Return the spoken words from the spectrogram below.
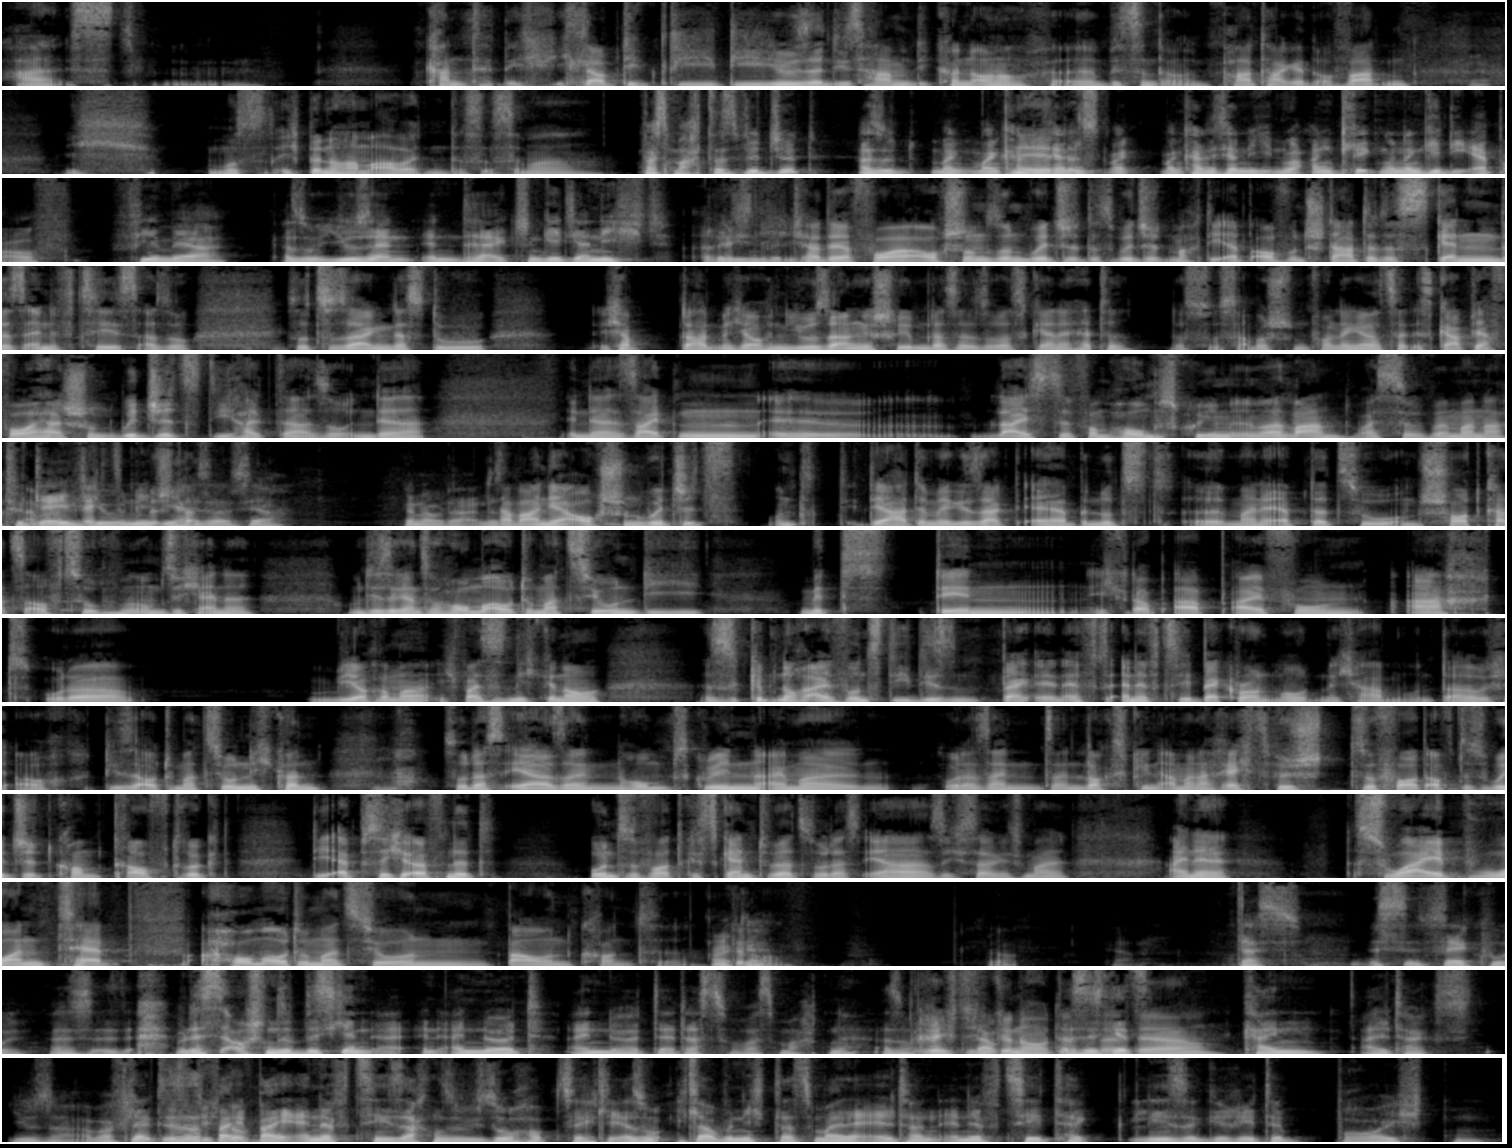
Ja, ist kann ich, ich glaube die die die User, die es haben, die können auch noch äh, ein bisschen ein paar Tage drauf warten. Ja. Ich muss, ich bin noch am Arbeiten. Das ist immer Was macht das Widget? Also man, man, kann Nee, es ja nicht, man, man kann es ja nicht nur anklicken und dann geht die App auf. Vielmehr, also User Interaction geht ja nicht Richtig, ich hatte ja vorher auch schon so ein Widget. Das Widget macht die App auf und startet das Scannen des NFCs. Also sozusagen, dass du, ich habe, da hat mich auch ein User angeschrieben, dass er sowas gerne hätte. Das ist aber schon vor längerer Zeit. Es gab ja vorher schon Widgets, die halt da so in der in der Seitenleiste äh, Leiste vom Homescreen immer waren, weißt du, wenn man nach Today View, nee, wie heißt das? Ja. Genau, da. Da waren ja auch schon Widgets und der hatte mir gesagt, er benutzt äh, meine App dazu, um Shortcuts aufzurufen, um sich eine, um diese ganze Home-Automation, die mit den, ich glaube ab iPhone 8 oder wie auch immer, ich weiß es nicht genau, es gibt noch iPhones, die diesen Back NFC Background Mode nicht haben und dadurch auch diese Automation nicht können, mhm. so dass er seinen Homescreen einmal oder sein, sein Lockscreen einmal nach rechts wischt, sofort auf das Widget kommt, draufdrückt, die App sich öffnet und sofort gescannt wird, so dass er sich, sage ich mal, eine Swipe One-Tap Home Automation bauen konnte. Okay. Genau. Ja. Das ist sehr cool. Ist, aber das ist auch schon so ein bisschen ein, ein, Nerd, ein Nerd, der das sowas macht, ne? Also richtig, glaub, genau. Das, das ist jetzt kein Alltags-User. Aber vielleicht ist das bei, bei NFC-Sachen sowieso hauptsächlich. Also ich glaube nicht, dass meine Eltern NFC-Tag-Lesegeräte bräuchten.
